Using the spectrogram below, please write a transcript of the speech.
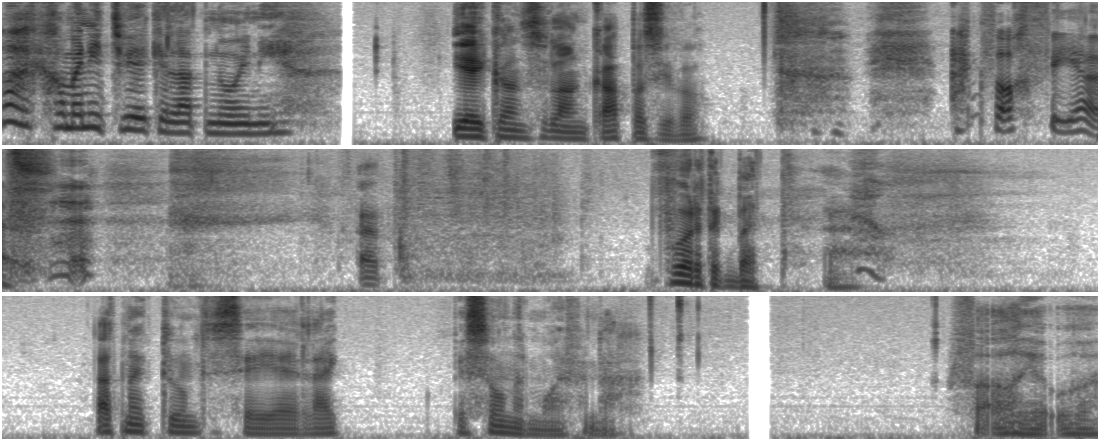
Oh, ek gaan my nie twee keer laat nooi nie. Jy kan so lank kap as jy wil. Ek wag vir jou. Voordat ek bid. Uh, laat my toe om te sê jy lyk besonder mooi vandag. Vir al jou oë.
